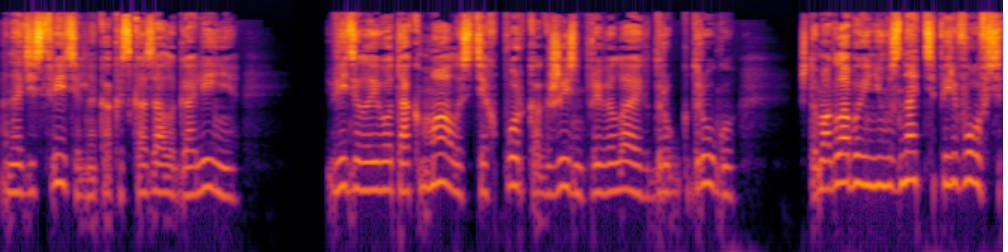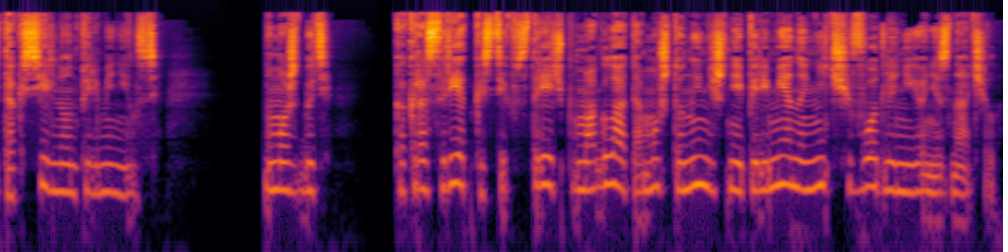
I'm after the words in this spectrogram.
Она действительно, как и сказала Галине, видела его так мало с тех пор, как жизнь привела их друг к другу, что могла бы и не узнать теперь вовсе, так сильно он переменился. Но, может быть, как раз редкость их встреч помогла тому, что нынешняя перемена ничего для нее не значила.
